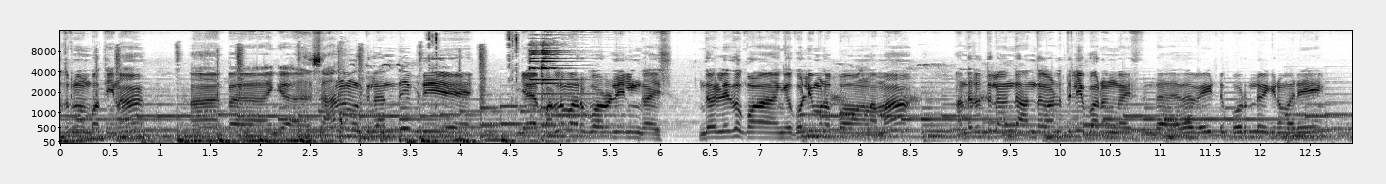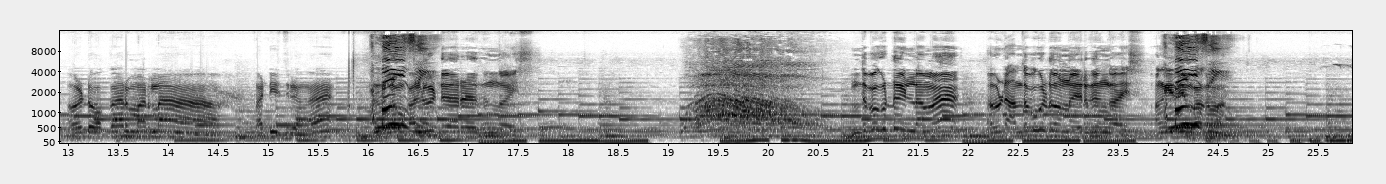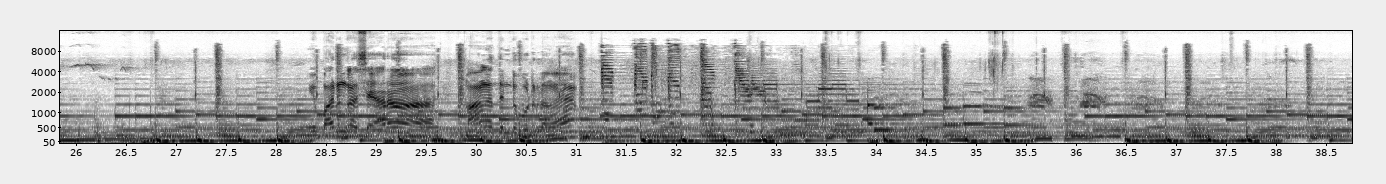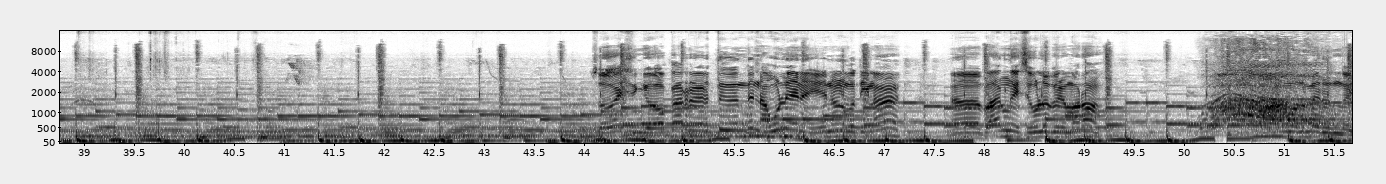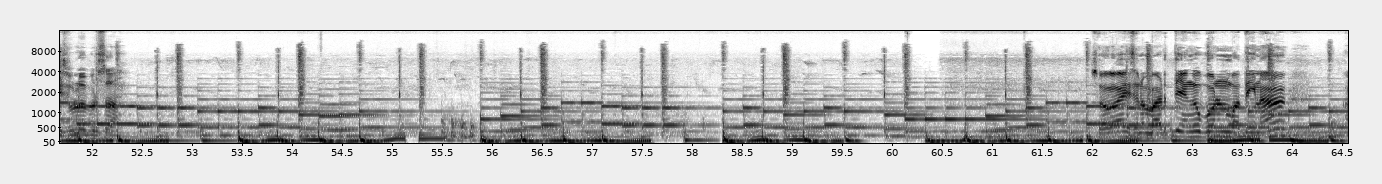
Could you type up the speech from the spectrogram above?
பார்த்தீங்கன்னா இப்போ இங்கே சாந்தமுகத்துலேருந்து இப்படி இங்கே பள்ளமாறு போகிற வழியிலும் காய்ஸ் இந்த வழியில தான் கொ- இங்கே கொல்லிமலை போவாங்களாமா? அந்த இடத்துல வந்து அந்த காலத்துலேயே பாருங்க காய்ஸ் இந்த ஏதாவது வெயிட் பொருள் வைக்கிற மாதிரி அவர்கிட்ட உட்கார மாதிரிலாம் கட்டி வச்சிருக்காங்க. அதெல்லாம் கல்வெட்டு வேறு இருக்குங்க காய்ஸ் இந்த பக்கட்டும் இல்லாமல் அவர்கிட்ட அந்த பக்கட்டும் ஒன்று இருக்குங்க காய்ஸ் அங்கே இதையும் பார்க்கலாம். இங்கே பாருங்க காய்ஸ் யாரோ மாங்காய் திண்டு போட்டிருக்காங்க. ஸோ கைஸ் இங்கே உட்கார்ற இடத்துக்கு வந்து நவுல என்னன்னு பார்த்தீங்கன்னா பாருங்க கைஸ் இவ்வளோ பெரிய மரம். ஒன்றுமே இருக்குங்க கைஸ் இவ்வளோ பெருசாக ஸோ நம்ம அடுத்து எங்கே போகிறோம்னு பார்த்தீங்கன்னா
